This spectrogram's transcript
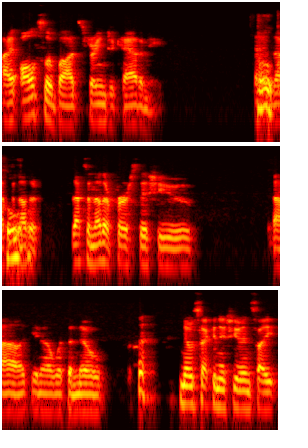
i also bought strange academy and oh, that's cool. another that's another first issue uh you know with a no no second issue in sight.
